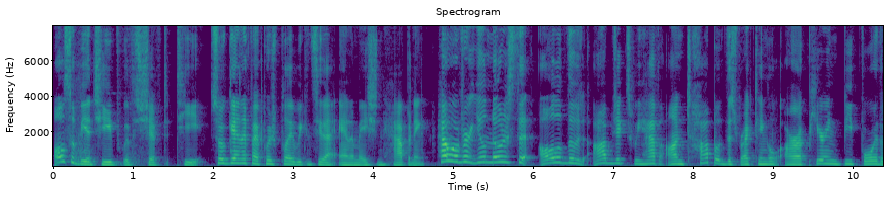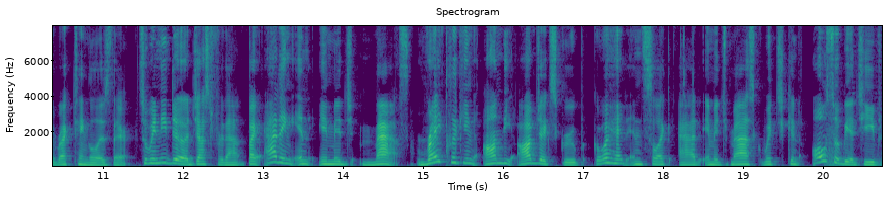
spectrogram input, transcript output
also be achieved with Shift T. So again, if I push play, we can see that animation happening. However, you'll notice that all of those objects we have on top of this rectangle are appearing before the rectangle is there. So we need to adjust for that by adding an image mask. Right clicking on the objects group, go ahead and select add image mask, which can also be achieved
